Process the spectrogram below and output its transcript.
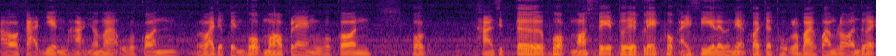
เอาอากาศเย็นผ่านเข้ามาอุปกรณ์ไม่ว่าจะเป็นพวกหม้อแปลงอุปกรณ์ พวกทรานซิสเตอร์ พวกมอสเฟตตัวเล็กๆ พวก IC อะไรพวกนี้ก็จะถูกระบายความร้อนด้วย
